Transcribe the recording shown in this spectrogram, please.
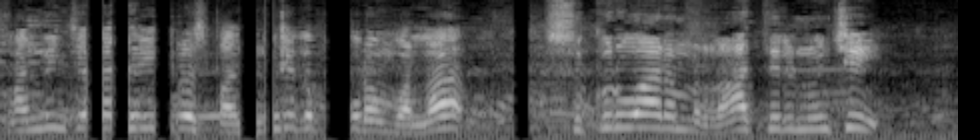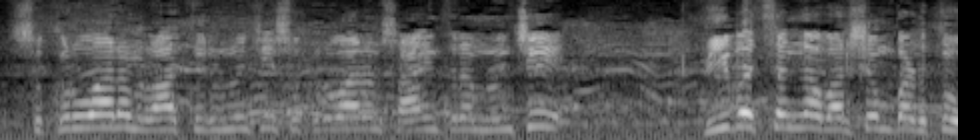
స్పందించాల్సిన స్పందించకపోవడం వల్ల శుక్రవారం రాత్రి నుంచి శుక్రవారం రాత్రి నుంచి శుక్రవారం సాయంత్రం నుంచి బీభత్సంగా వర్షం పడుతూ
